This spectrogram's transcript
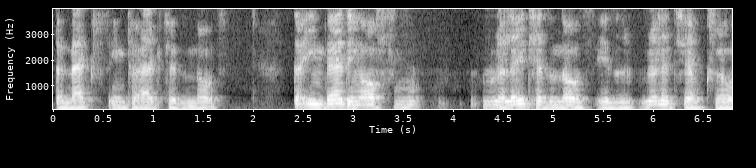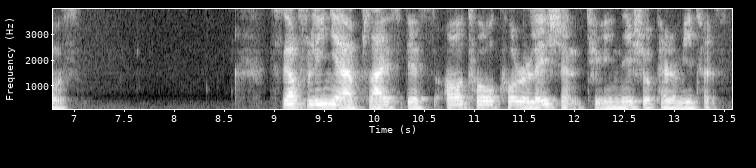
the next interacted nodes. The embedding of related nodes is relatively close. Self-linear applies this autocorrelation to initial parameters,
